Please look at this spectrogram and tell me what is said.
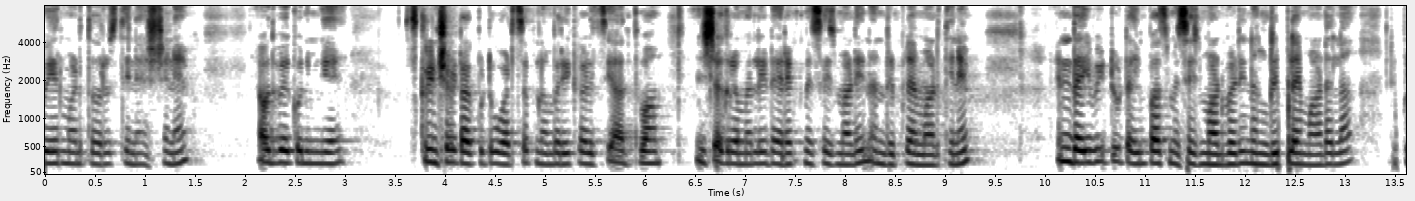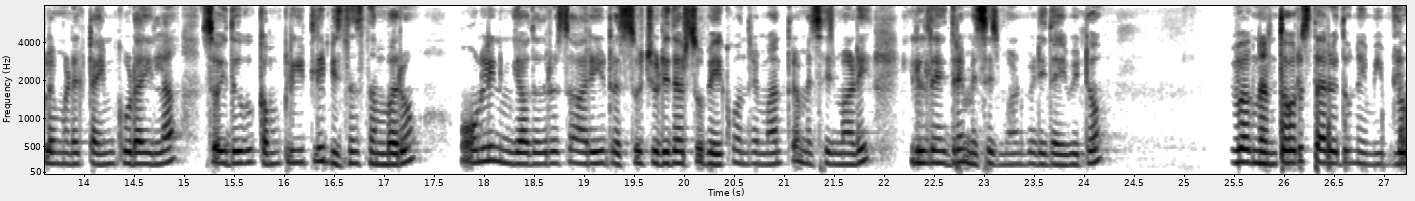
ವೇರ್ ಮಾಡಿ ತೋರಿಸ್ತೀನಿ ಅಷ್ಟೇ ಯಾವುದು ಬೇಕು ನಿಮಗೆ ಸ್ಕ್ರೀನ್ಶಾಟ್ ಹಾಕ್ಬಿಟ್ಟು ವಾಟ್ಸಪ್ ನಂಬರಿಗೆ ಕಳಿಸಿ ಅಥವಾ ಇನ್ಸ್ಟಾಗ್ರಾಮಲ್ಲಿ ಡೈರೆಕ್ಟ್ ಮೆಸೇಜ್ ಮಾಡಿ ನಾನು ರಿಪ್ಲೈ ಮಾಡ್ತೀನಿ. ಆ್ಯಂಡ್ ದಯವಿಟ್ಟು ಟೈಮ್ ಪಾಸ್ ಮೆಸೇಜ್ ಮಾಡಬೇಡಿ. ನಂಗೆ ರಿಪ್ಲೈ ಮಾಡಲ್ಲ. ರಿಪ್ಲೈ ಮಾಡೋಕ್ಕೆ ಟೈಮ್ ಕೂಡ ಇಲ್ಲ. ಸೊ ಇದು ಕಂಪ್ಲೀಟ್ಲಿ ಬಿಸ್ನೆಸ್ ನಂಬರು ಓನ್ಲಿ ನಿಮ್ಗೆ ಯಾವುದಾದ್ರೂ ಸಾರಿ ಡ್ರೆಸ್ಸು ಚೂಡಿದಾರ್ಸು ಬೇಕು ಅಂದರೆ ಮಾತ್ರ ಮೆಸೇಜ್ ಮಾಡಿ. ಇಲ್ಲದೇ ಇದ್ದರೆ ಮೆಸೇಜ್ ಮಾಡಬೇಡಿ ದಯವಿಟ್ಟು. ಇವಾಗ ನಾನು ತೋರಿಸ್ತಾ ಇರೋದು ನೇಮಿ ಬ್ಲೂ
